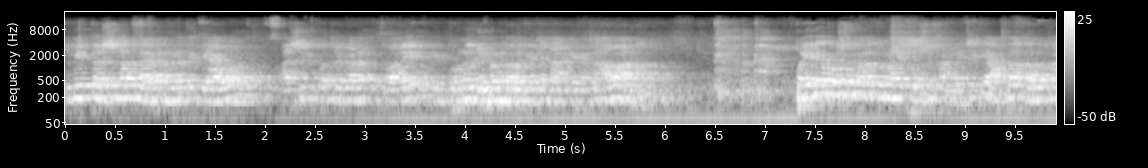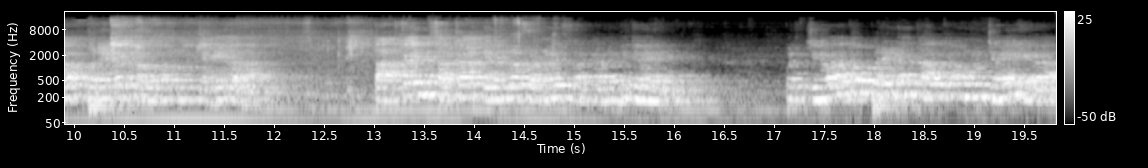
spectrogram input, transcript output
तुम्ही तहसीलदार साहेबांकडे ते द्यावं अशी पत्रकाराद्वारे मी पूर्ण जुन्नर तालुक्याच्या नागरिकांना आवाहन पहिल्या गोष्ट मला तुम्हाला एक गोष्ट सांगायची की आपला तालुका पर्यटन तालुका म्हणून जाहीर झाला. तात्कालीन सरकार देवेंद्र फडणवीस सरकारने ते जाहीर पण जेव्हा तो पर्यटन तालुका म्हणून जाहीर केला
